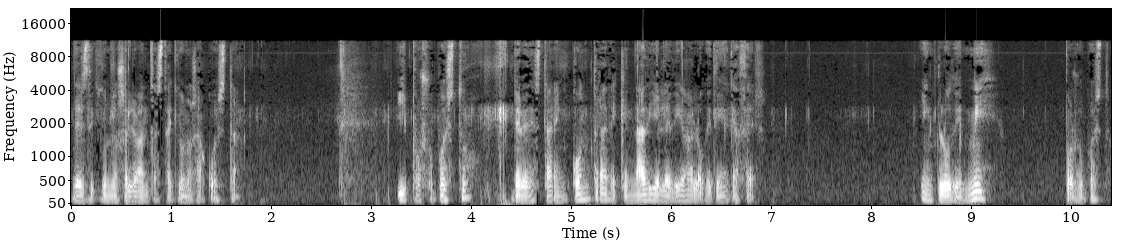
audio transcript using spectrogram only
desde que uno se levanta hasta que uno se acuesta. Y por supuesto, debe de estar en contra de que nadie le diga lo que tiene que hacer including me, por supuesto.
